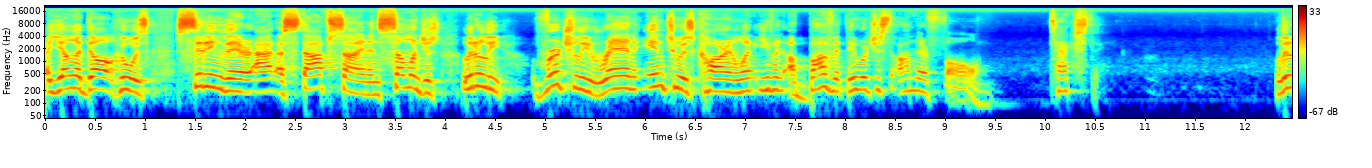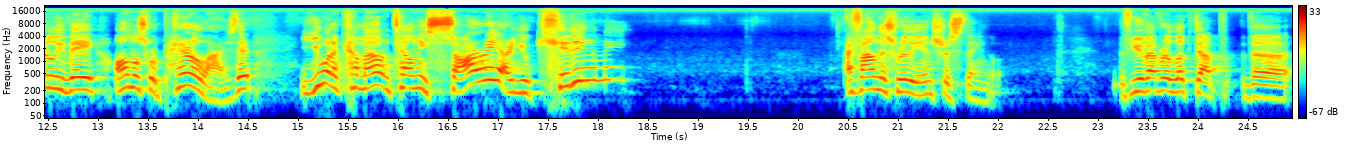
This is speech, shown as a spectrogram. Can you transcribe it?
a young adult who was sitting there at a stop sign and someone just literally virtually ran into his car and went even above it. They were just on their phone texting. Literally, they almost were paralyzed. They're, you want to come out and tell me sorry? Are you kidding me? I found this really interesting. If you've ever looked up the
